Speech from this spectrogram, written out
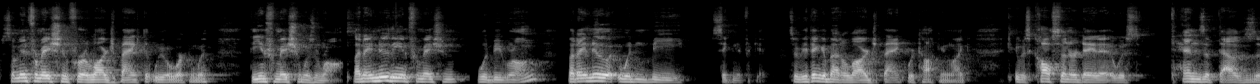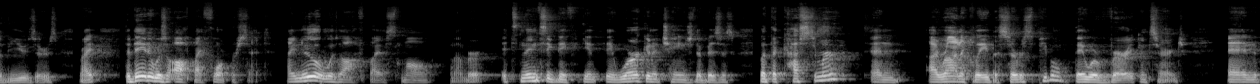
some information for a large bank that we were working with. The information was wrong, but I knew the information would be wrong, but I knew it wouldn't be significant. So if you think about a large bank, we're talking like it was call center data, it was tens of thousands of users, right? The data was off by 4%. I knew it was off by a small number. It's insignificant. They weren't going to change their business. But the customer and ironically, the service people, they were very concerned. And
